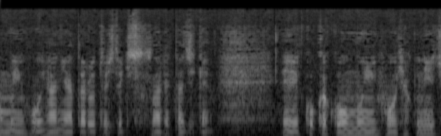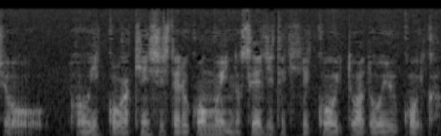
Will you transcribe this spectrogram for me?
務員法違反に当たるとして起訴された事件、えー国家公務員法102条1項が禁止している公務員の政治的行為とはどういう行為か、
